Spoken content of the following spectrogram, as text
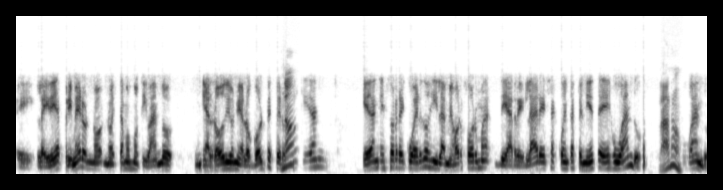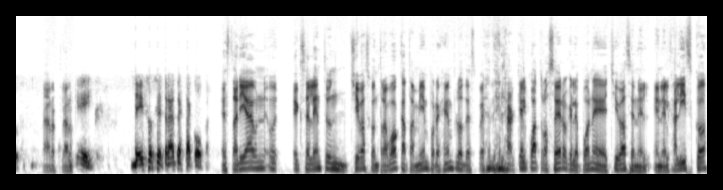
eh, la idea, primero, no, no estamos motivando ni al odio ni a los golpes, pero No. sí quedan, quedan esos recuerdos y la mejor forma de arreglar esas cuentas pendientes es jugando, Claro, jugando. claro, claro. Que de eso se trata esta copa. Estaría un, un- excelente un Chivas contra Boca también, por ejemplo, después de aquel 4-0 que le pone Chivas en el, en el Jalisco.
